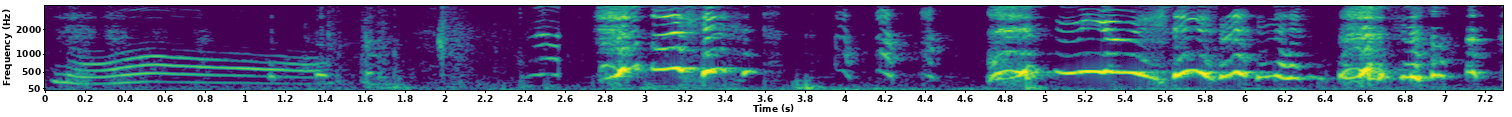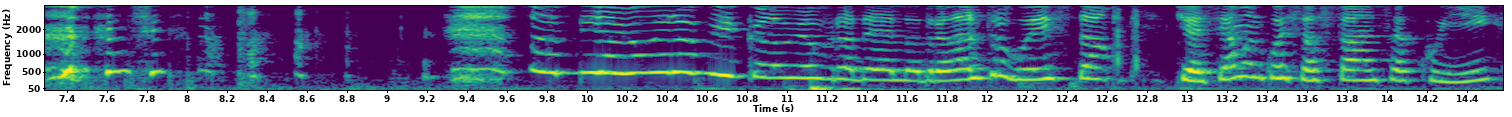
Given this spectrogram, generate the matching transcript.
No. Mica mi stai prendendo. No. Oddio, come era piccolo mio fratello. Tra l'altro questa, cioè siamo in questa stanza qui,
